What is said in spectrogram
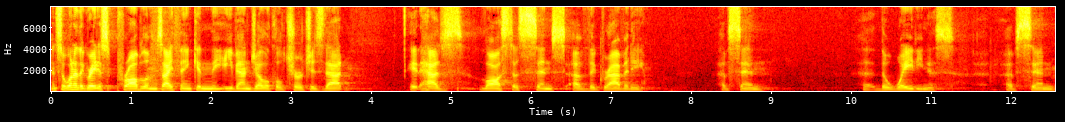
And so, one of the greatest problems, I think, in the evangelical church is that it has lost a sense of the gravity of sin, uh, the weightiness of sin.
